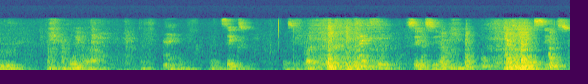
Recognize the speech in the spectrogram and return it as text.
Mm. we are six, was five? Six, yeah. Six,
